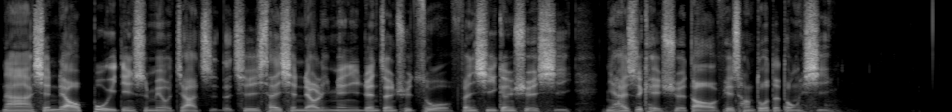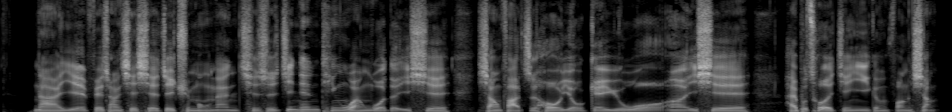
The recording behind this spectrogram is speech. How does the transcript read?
那闲聊不一定是没有价值的，其实，在闲聊里面，你认真去做分析跟学习，你还是可以学到非常多的东西。那也非常谢谢这群猛男。其实今天听完我的一些想法之后，有给予我呃一些还不错的建议跟方向。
